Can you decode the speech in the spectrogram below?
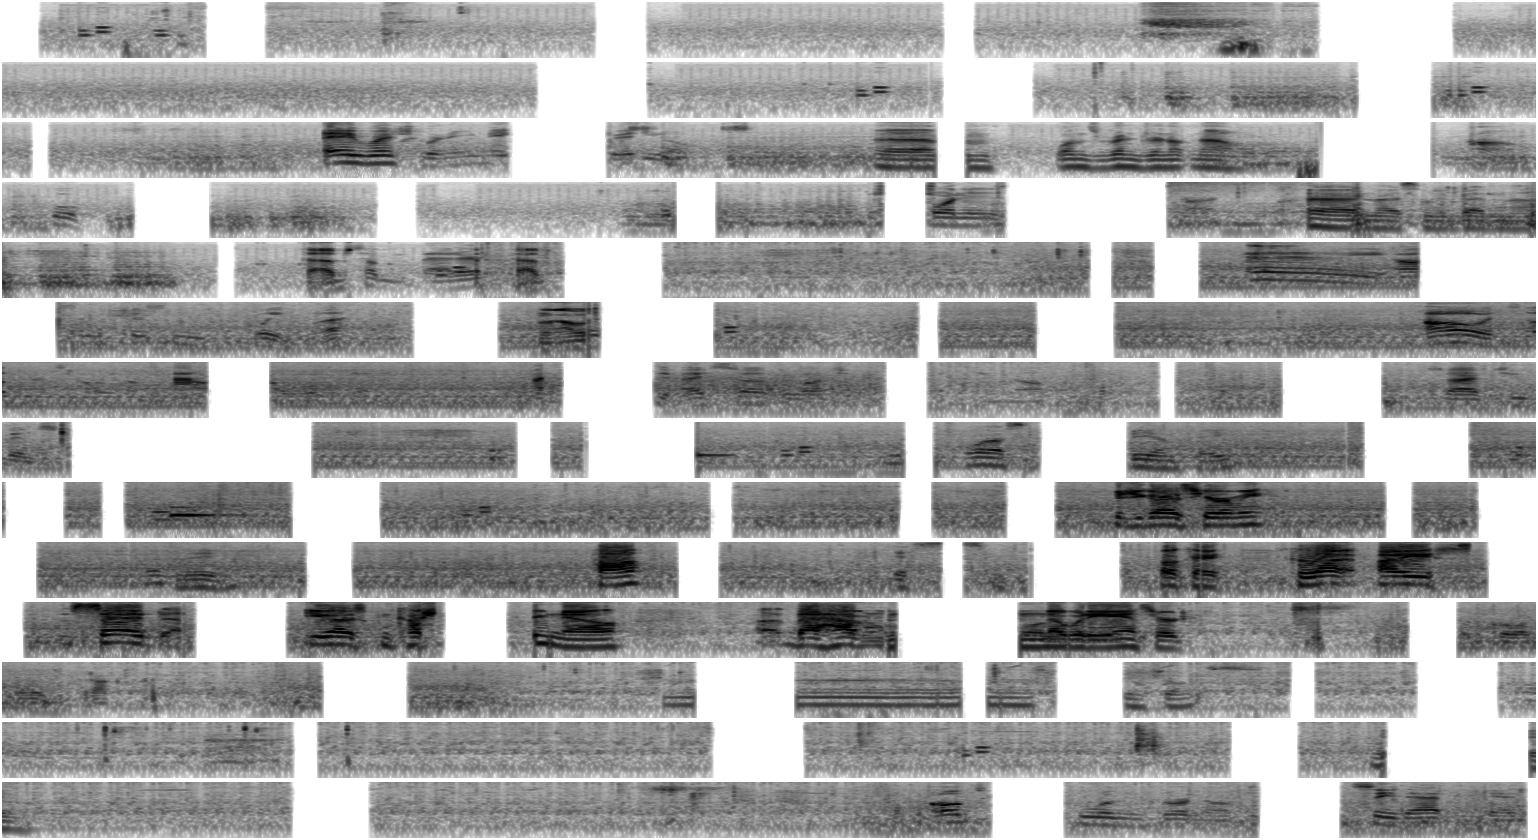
Hey, Rich, when are you making a video? Um, one's rendering up now. Oh, cool. One is Uh, no, something better than that. Tabs? something better? Tabs? Hey, uh, some- just some- wait, what? And that was Oh, it's something that's coming up now. Okay. I, I still have to watch it. You know. So I have two bits. Well, that's BMP. Did you guys hear me? That's me. Huh? Yes. Okay, because I, I said you guys can come now. Uh, that haven't. Nobody answered. Screenshots. Oh, two wasn't good enough. Say that again.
